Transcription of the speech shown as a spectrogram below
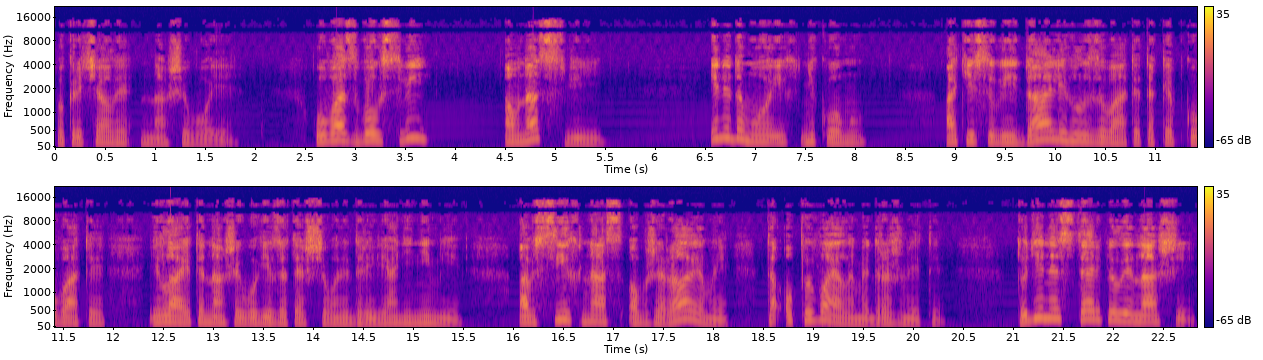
покричали наші вої. У вас Бог свій, а в нас свій. І не дамо їх нікому. А ті собі й далі глузувати та кепкувати і лаяти наших богів за те, що вони дерев'яні німі, а всіх нас обжиралими та опивайлими дражнити. Тоді не стерпіли наші,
